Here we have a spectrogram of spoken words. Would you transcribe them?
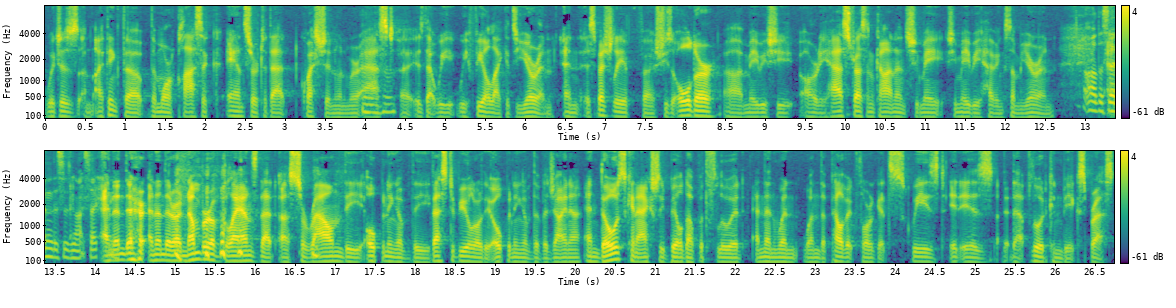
which is um, I think the the more classic answer to that question when we're asked uh, is that we, we feel like it's urine and especially if uh, she's older uh, maybe she already has stress incontinence she may she may be having some urine All of a sudden, this is not sexy. and then there and then there are a number of glands that uh, surround the opening of the vestibule or the opening of the vagina, and those can actually build up with fluid. And then when when the pelvic floor gets squeezed, it is that fluid can be expressed.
